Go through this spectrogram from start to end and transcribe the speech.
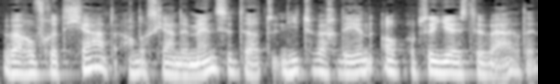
waarover het gaat, anders gaan de mensen dat niet waarderen op, op zijn juiste waarde.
